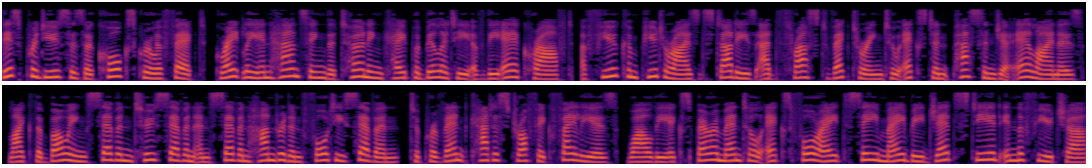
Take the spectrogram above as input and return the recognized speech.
This produces a corkscrew effect, greatly enhancing the turning capability of the aircraft. A few computerized studies add thrust vectoring to extant passenger airliners, like the Boeing 727 and 747, to prevent catastrophic failures, while the experimental X-48C may be jet steered in the future.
